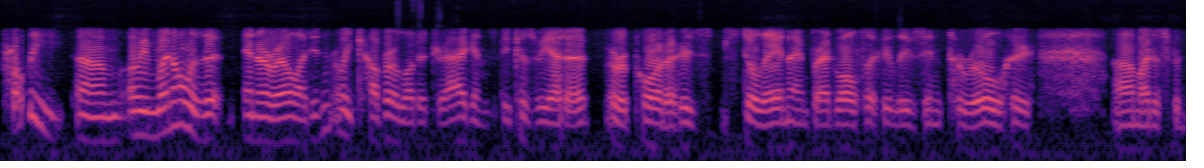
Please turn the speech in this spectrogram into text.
probably. Um, I mean, when I was at NRL, I didn't really cover a lot of Dragons because we had a, a reporter who's still there named Brad Walter who lives in Thirroul who um, I just would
